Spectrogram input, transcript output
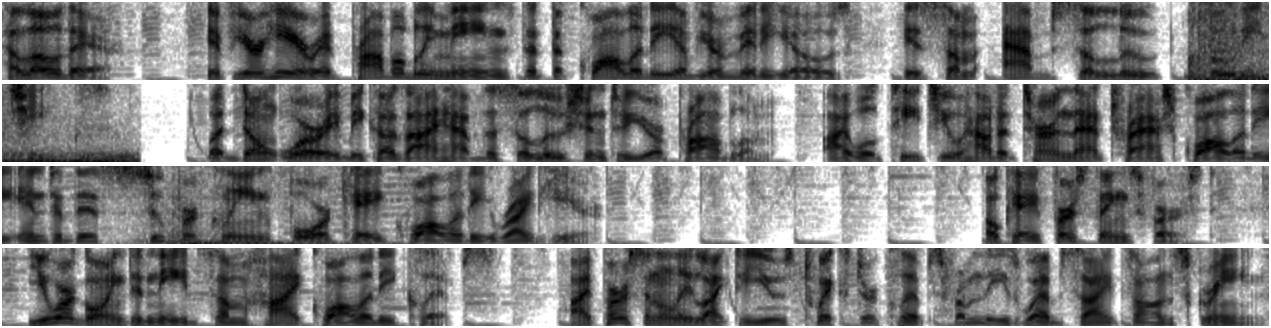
Hello there. If you're here, it probably means that the quality of your videos is some absolute booty cheeks. But don't worry because I have the solution to your problem. I will teach you how to turn that trash quality into this super clean 4K quality right here. Okay, first things first. You are going to need some high-quality clips. I personally like to use Twixtor clips from these websites on screen.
